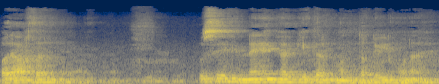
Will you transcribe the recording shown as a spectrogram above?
اور آخر، اسے ایک نئے گھر کی طرف منتقل ہونا ہے۔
